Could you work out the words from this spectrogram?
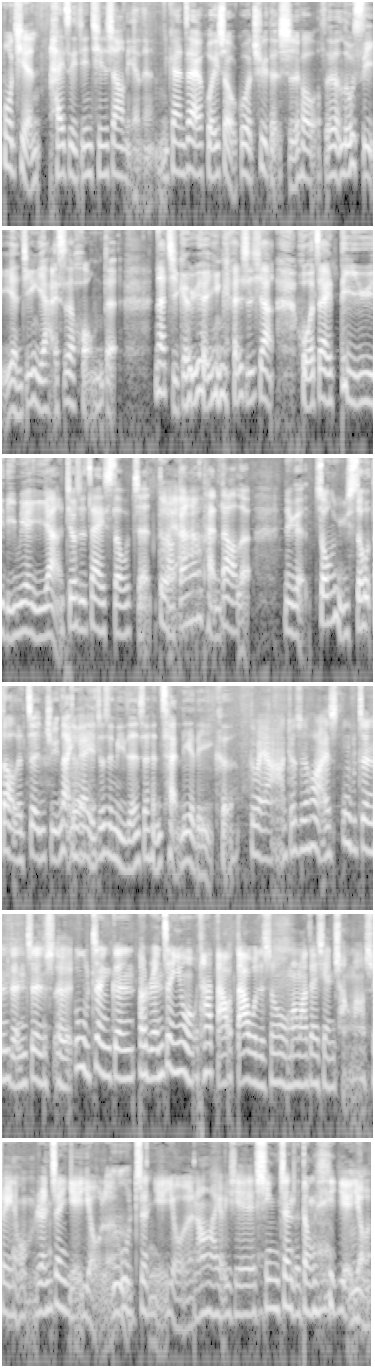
目前孩子已经青少年了。你看，在回首过去的时候，这个 Lucy 眼睛也还是红的。那几个月应该是像活在地狱里面一样，就是在搜诊。对，刚刚谈到了。那个终于收到了证据，那应该也就是你人生很惨烈的一刻。对啊，就是后来物证、人证，呃，物证跟呃人证，因为我他打打我的时候，我妈妈在现场嘛，所以我们人证也有了，物证也有了，然后还有一些新证的东西也有。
